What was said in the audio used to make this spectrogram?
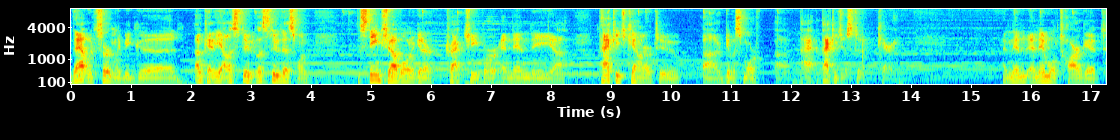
That would certainly be good. Okay, yeah, let's do let's do this one. The steam shovel to get our track cheaper, and then the uh, package counter to uh, give us more uh, pa packages to carry. And then and then we'll target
